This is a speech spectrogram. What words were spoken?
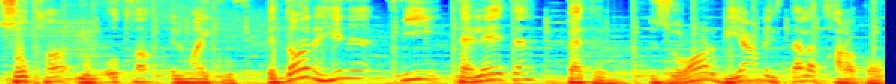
صوتها يلقطها الميكروفون الظهر هنا فيه ثلاثة pattern الزرار بيعمل ثلاث حركات.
